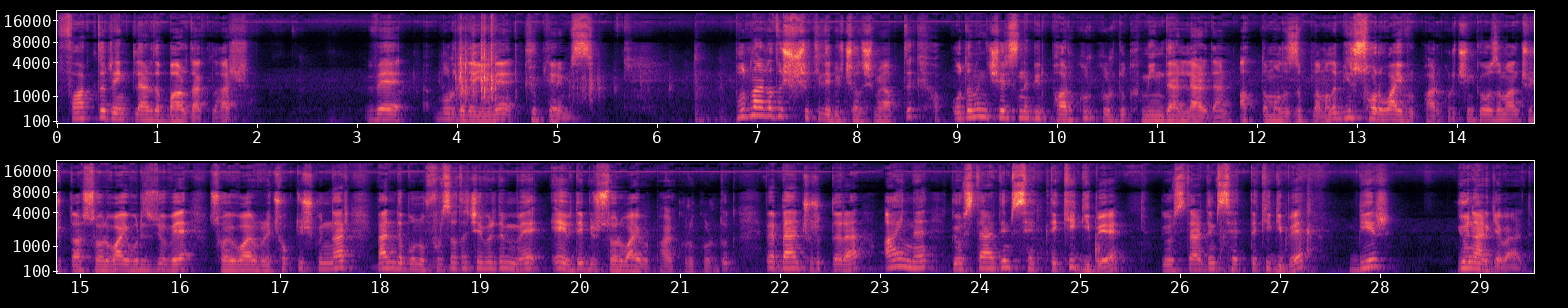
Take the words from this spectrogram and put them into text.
farklı renklerde bardaklar ve burada da yine küplerimiz. Bunlarla da şu şekilde bir çalışma yaptık. Odanın içerisinde bir parkur kurduk. Minderlerden atlamalı, zıplamalı bir Survivor parkuru. Çünkü o zaman çocuklar Survivor izliyor ve Survivor'a çok düşkünler. Ben de bunu fırsata çevirdim ve evde bir Survivor parkuru kurduk. Ve ben çocuklara aynı gösterdiğim setteki gibi, gösterdiğim setteki gibi bir yönerge verdim.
